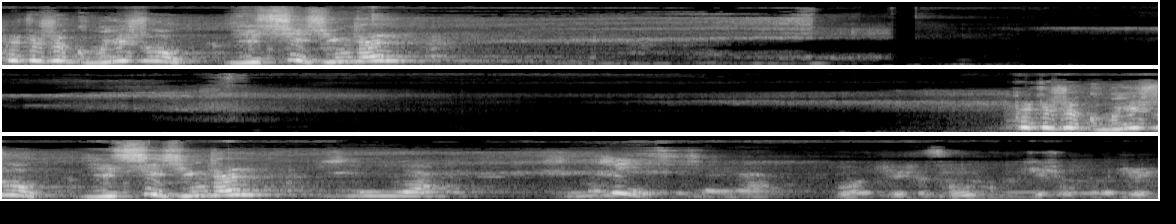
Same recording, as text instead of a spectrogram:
这就是古一术以气行针。这就是古一术以气行针。神医，什么是以气行针？我只是从古籍上得知，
